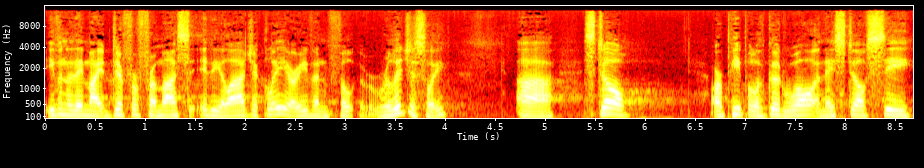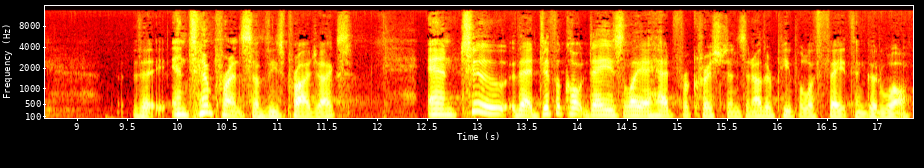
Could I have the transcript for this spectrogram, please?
even though they might differ from us ideologically or even religiously, uh, still are people of goodwill and they still see the intemperance of these projects. And two, that difficult days lay ahead for Christians and other people of faith and goodwill.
